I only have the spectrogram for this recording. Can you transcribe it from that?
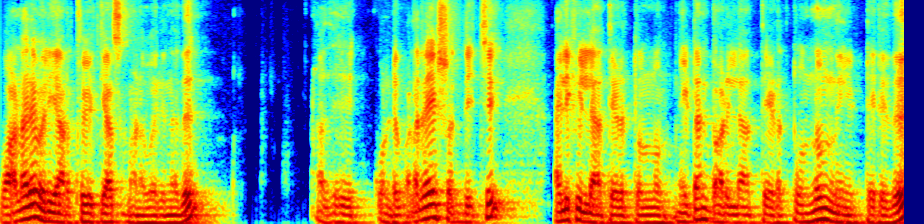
വളരെ വലിയ അർത്ഥവ്യത്യാസമാണ് വരുന്നത്. അത് കൊണ്ട് വളരെ ശ്രദ്ധിച്ച് അലിഫില്ലാത്തയിടത്തൊന്നും നീട്ടാൻ പാടില്ലാത്തയിടത്തൊന്നും നീട്ടരുത്.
